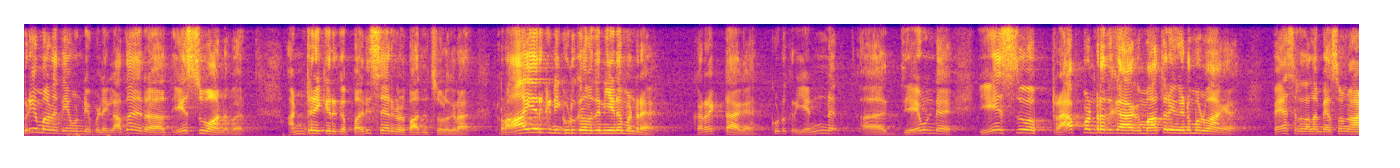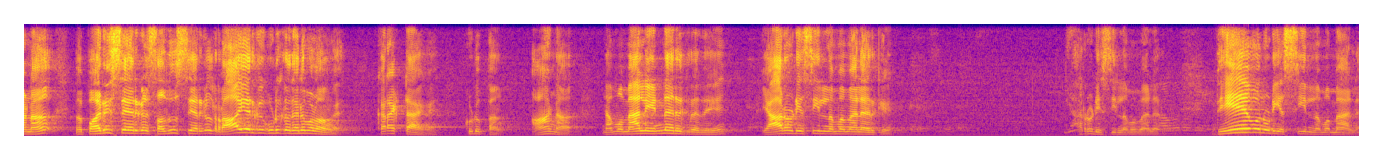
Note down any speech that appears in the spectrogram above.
பிரியமான தேவனுடைய பிள்ளைகள் அதான் இயேசுவானவர் அன்றைக்கு இருக்க பரிசேர்கள் பார்த்து சொல்கிறார் ராயருக்கு நீ கொடுக்குறத நீ என்ன பண்ணுற கரெக்டாக கொடுக்குற. என்ன? தேவனுடைய இயேசுவை ட்ராப் பண்ணுறதுக்காக மாத்திரம் இவங்க என்ன பண்ணுவாங்க? பேசுறதெல்லாம் பேசுவாங்க. ஆனால் இந்த பரிசேர்கள் சதுசேர்கள் ராயருக்கு கொடுக்குறது என்ன பண்ணுவாங்க? கரெக்டாக கொடுப்பாங்க. ஆனா நம்ம மேல என்ன இருக்கிறது? யாருடைய சீல் நம்ம மேல இருக்கு? யாருடைய சீல் நம்ம மேல இருக்கு? தேவனுடைய சீல் நம்ம மேல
